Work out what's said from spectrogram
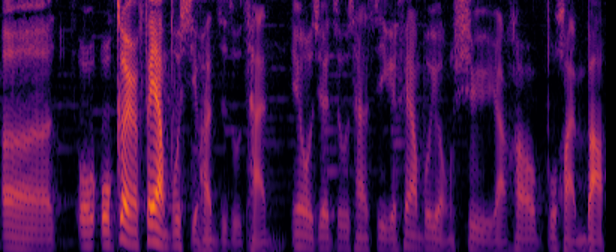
呃，我我个人非常不喜欢自助餐，因为我觉得自助餐是一个非常不永续，然后不环保，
